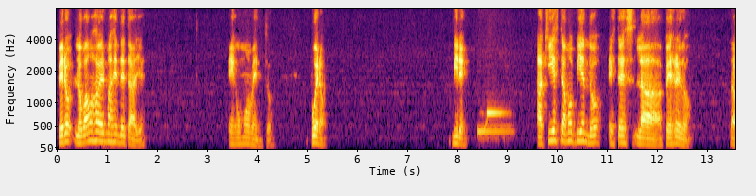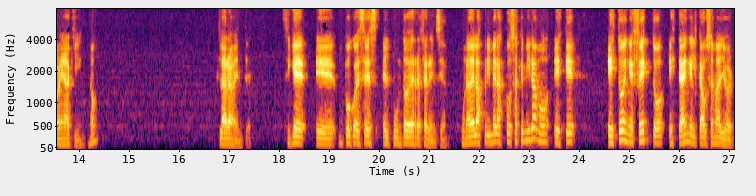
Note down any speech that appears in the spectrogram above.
Pero lo vamos a ver más en detalle en un momento. Bueno, miren, aquí estamos viendo, esta es la PR2, la ven aquí, ¿no? Claramente. Así que eh, un poco ese es el punto de referencia. Una de las primeras cosas que miramos es que esto en efecto está en el cauce mayor.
